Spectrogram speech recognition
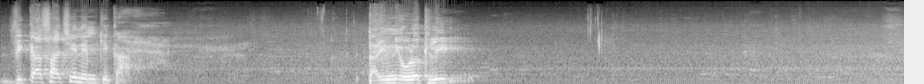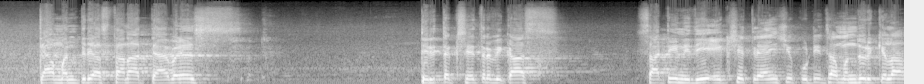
विकासाची नेमकी काय? ताईंनी ओळखली. त्या मंत्री असताना त्यावेळेस तीर्थक्षेत्र विकाससाठी निधी एकशे त्र्याऐंशी कोटीचा मंजूर केला.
